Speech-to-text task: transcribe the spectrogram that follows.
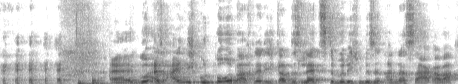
äh, gut, also eigentlich gut beobachtet. Ich glaube, das letzte würde ich ein bisschen anders sagen, aber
